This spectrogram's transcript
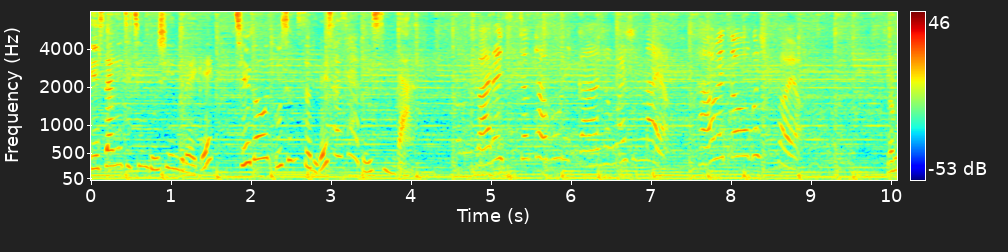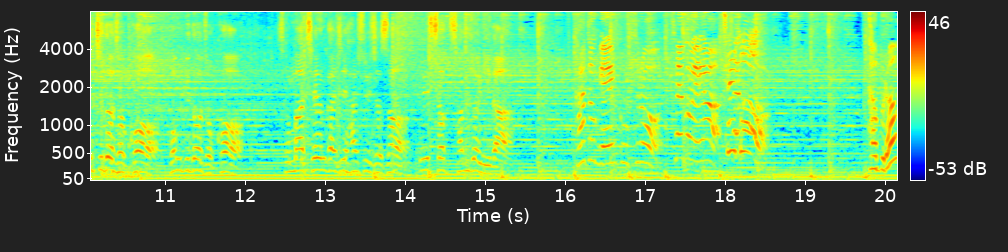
일상에 지친 도시인들에게 즐거운 웃음소리를 선사하고 있습니다. 말을 직접 타보니까 정말 신나요. 다음에 또 오고 싶어요. 경치도 좋고 공기도 좋고 승마 체험까지 할 수 있어서 일석삼조입니다. 가족 여행 코스로 최고예요. 최고! 더불어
